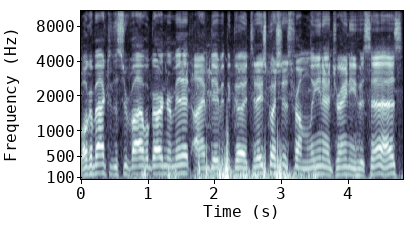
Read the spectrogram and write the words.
Welcome back to the Survival Gardener Minute. I'm David the Good. Today's question is from Lina Draney who says,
